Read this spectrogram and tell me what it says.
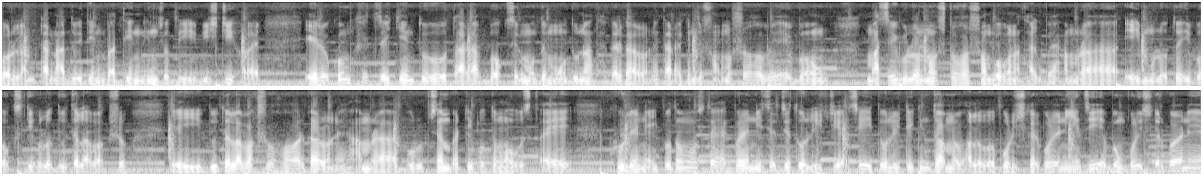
করলাম। টানা দুই দিন বা তিন দিন যদি বৃষ্টি হয়, এরকম ক্ষেত্রে কিন্তু তারা বক্সের মধ্যে মধু না থাকার কারণে তারা কিন্তু সমস্যা হবে এবং মাছিগুলো নষ্ট হওয়ার সম্ভাবনা থাকবে। আমরা এই মূলত এই বক্সটি হলো দুতলা বাক্স এই দুতলা বাক্স হওয়ার কারণে আমরা বুরুট চেম্বারটি প্রথম অবস্থায় খুলে নেই। প্রথম অবস্থায় একবারে নিচের যে তলিটি আছে, এই তলিটি কিন্তু আমরা ভালোভাবে পরিষ্কার করে নিয়েছি এবং পরিষ্কার করে নিয়ে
